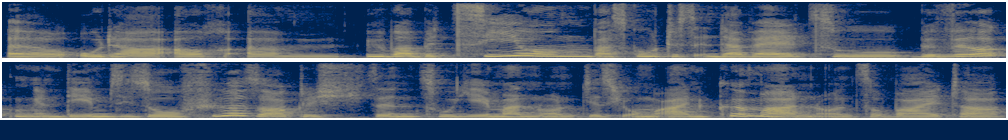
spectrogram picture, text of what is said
äh, oder auch ähm, über Beziehungen was Gutes in der Welt zu bewirken, indem sie so fürsorglich sind zu jemandem und die sich um einen kümmern und so weiter.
